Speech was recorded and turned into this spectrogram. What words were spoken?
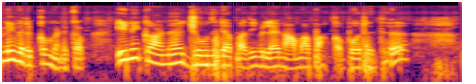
அனைவருக்கும் வணக்கம். இன்னைக்கான ஜோதிட பதிவில் நாம் பார்க்க போகிறது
